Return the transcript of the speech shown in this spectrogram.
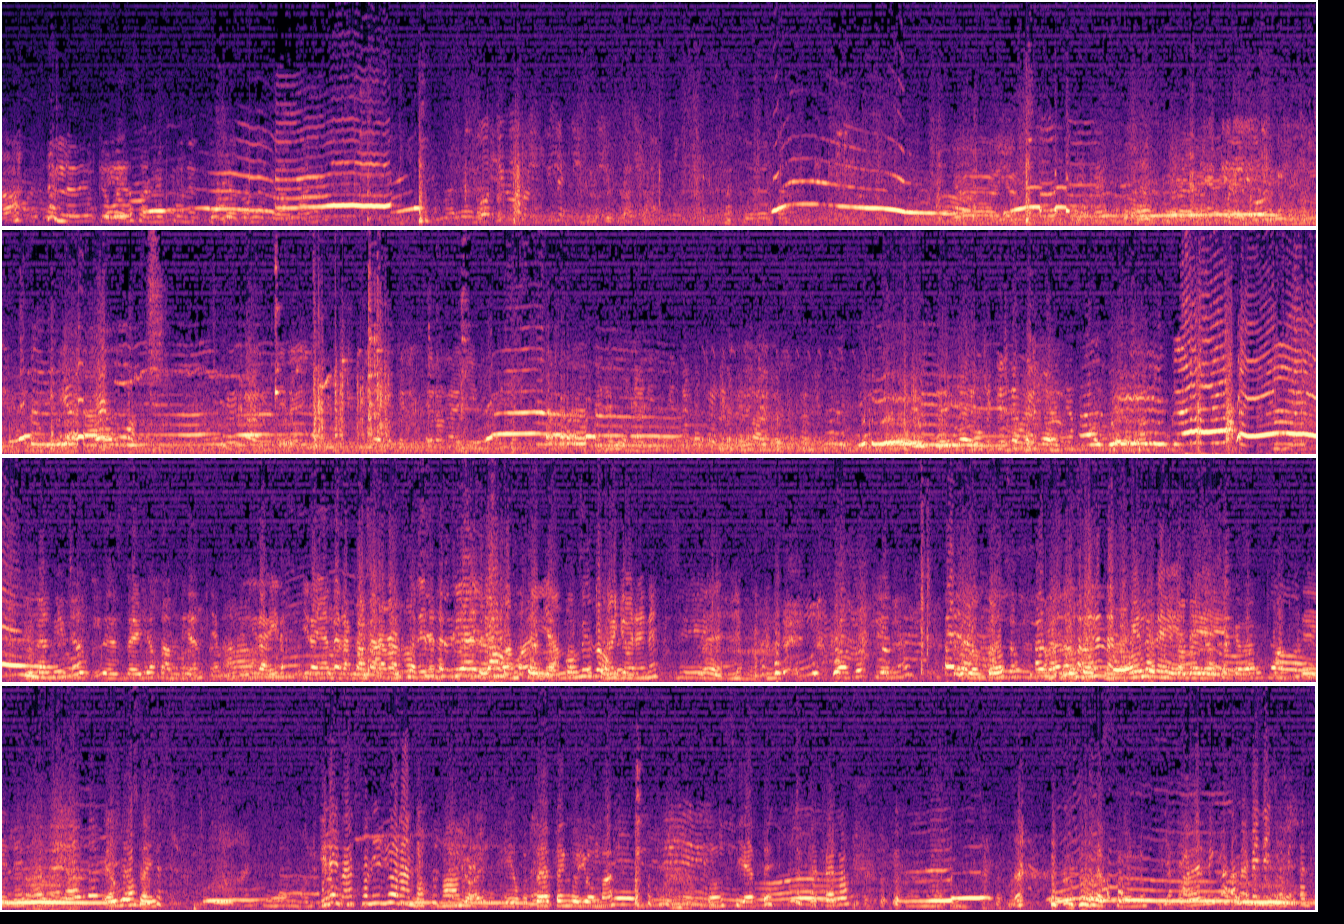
Ah, le digo que voy a salir con el cuchillón en la mano. ¿Y la niña? Desde ella también. Mira, mira, mira, ya anda la cámara, va a salir en la peleando. No lloren, ¿eh? ¿Cuántos tienes? Los dos. A novela de... de- de- de- Ellos seis. Mira, y a salir llorando. Todavía tengo yo más. Son siete. ¿Te pego? A ver, mija, dame mi niño. mija.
